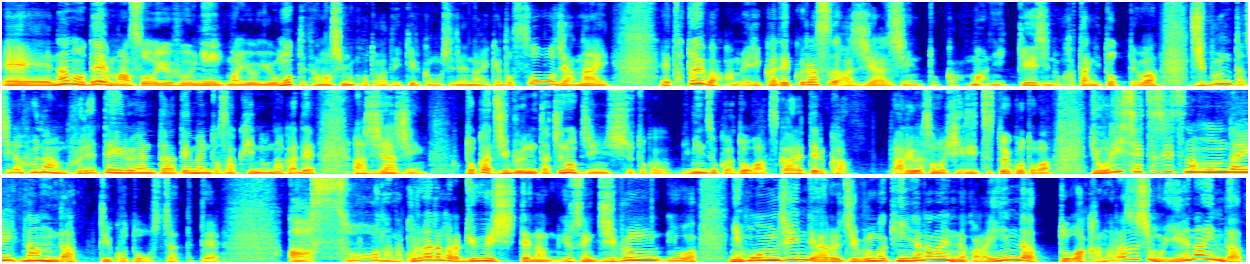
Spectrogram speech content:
えー、なので、まあ、そういうふうに、まあ、余裕を持って楽しむことができるかもしれないけどそうじゃない、えー、例えばアメリカで暮らすアジア人とか、まあ、日系人の方にとっては自分たちが普段触れているエンターテインメント作品の中でアジア人とか自分たちの人種とか民族がどう扱われてるかあるいはその比率ということはより切実な問題なんだっていうことをおっしゃっててあそうなんだこれはだから留意してな要するに自分要は日本人である自分が気にならないんだからいいんだとは必ずしも言えないんだっ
